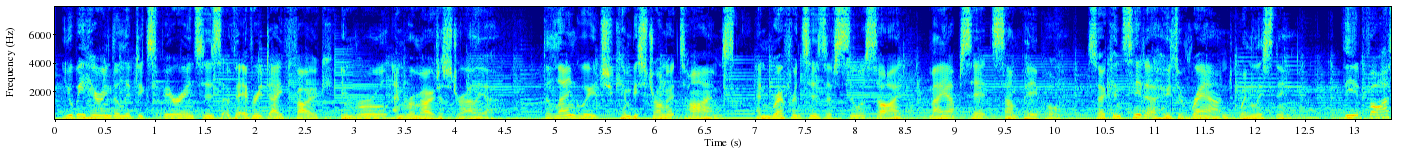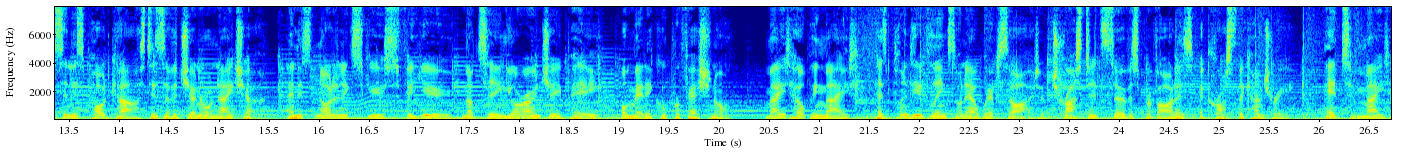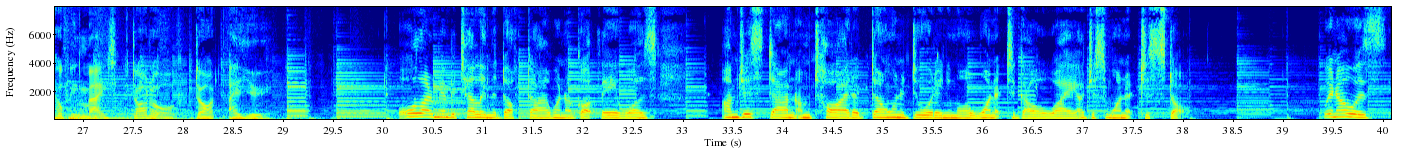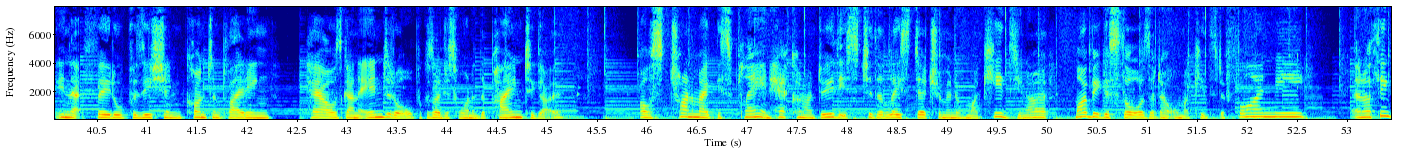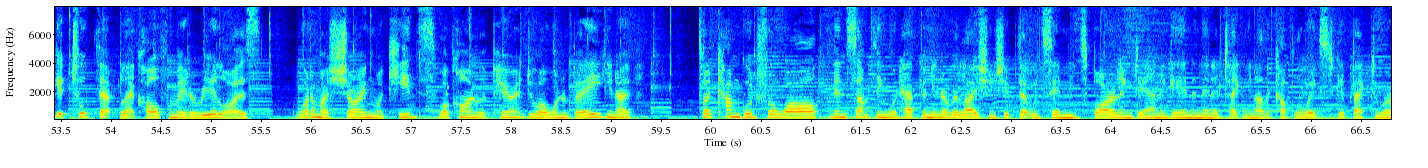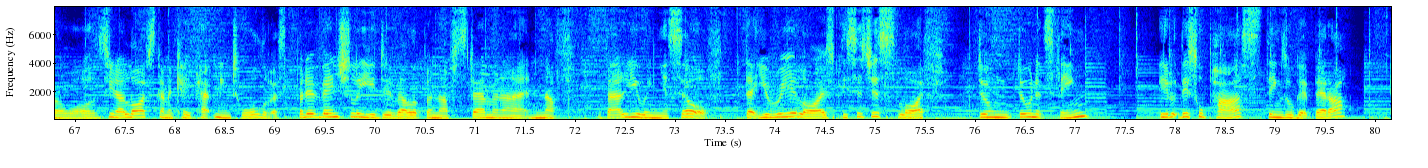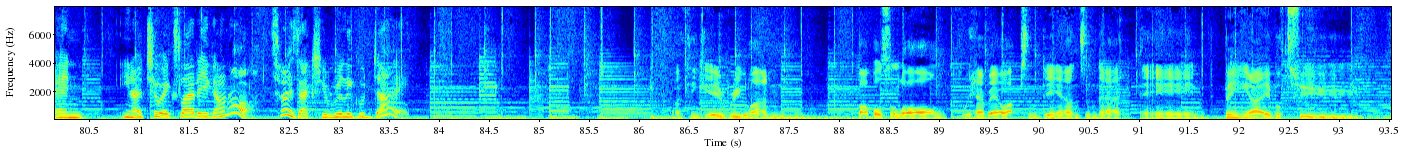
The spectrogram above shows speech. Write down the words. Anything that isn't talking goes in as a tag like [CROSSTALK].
You'll be hearing the lived experiences of everyday folk in rural and remote Australia. The language can be strong at times, and references of suicide may upset some people, so consider who's around when listening. The advice in this podcast is of a general nature, and it's not an excuse for you not seeing your own GP or medical professional. Mate Helping Mate has plenty of links on our website of trusted service providers across the country. Head to matehelpingmate.org.au. All I remember telling the doctor when I got there was, I'm just done, I'm tired, I don't want to do it anymore, I want it to go away, I just want it to stop. When I was in that fetal position contemplating how I was going to end it all because I just wanted the pain to go, I was trying to make this plan. How can I do this to the least detriment of my kids? You know, my biggest thought was I don't want my kids to find me. And I think it took that black hole for me to realise what am I showing my kids? What kind of a parent do I want to be? You know, so I'd come good for a while, and then something would happen in a relationship that would send me spiraling down again, and then it'd take me another couple of weeks to get back to where I was. You know, life's going to keep happening to all of us. But eventually you develop enough stamina, enough value in yourself that you realise this is just life doing doing its thing. It, this will pass, things will get better, and you know, two weeks later you're going, oh, today's actually a really good day. I think everyone bubbles along. We have our ups and downs and that, and being able to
